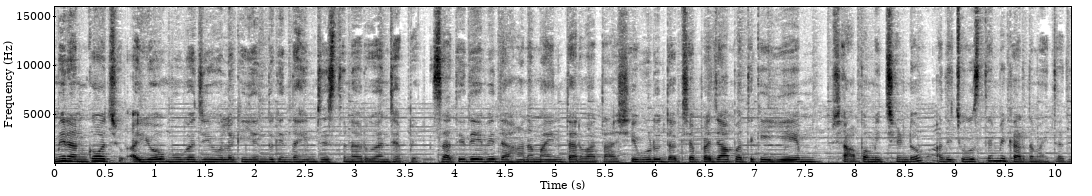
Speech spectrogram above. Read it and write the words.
మీరు అనుకోవచ్చు అయ్యో మూగజీవులకి ఎందుకు ఇంత హింసిస్తున్నారు? అని చెప్పి. సతీదేవి దహనం అయిన తర్వాత శివుడు దక్ష ప్రజాపతికి ఏం శాపం ఇచ్చిండో అది చూస్తే మీకు అర్థమవుతుంది.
